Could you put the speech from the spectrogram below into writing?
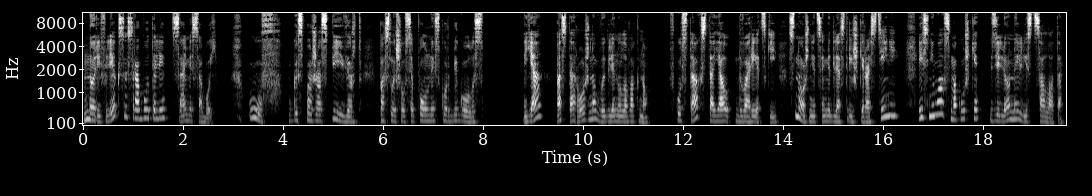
Но рефлексы сработали сами собой. «Уф, госпожа Спиверт!» — послышался полный скорби голос. Я осторожно выглянула в окно. В кустах стоял дворецкий с ножницами для стрижки растений и снимал с макушки зеленый лист салата.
